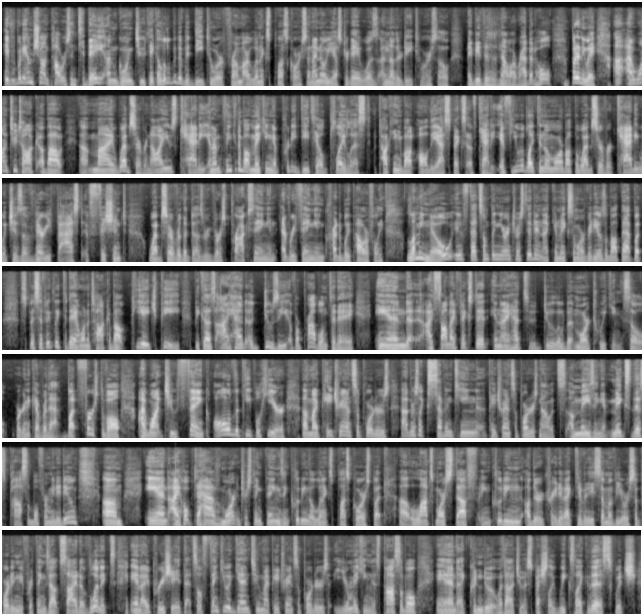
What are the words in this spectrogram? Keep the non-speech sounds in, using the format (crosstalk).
Hey everybody, I'm Shawn Powers and today I'm going to take a little bit of a detour from our Linux Plus course. And I know yesterday was another detour, so maybe this is now a rabbit hole. But anyway, uh, I want to talk about uh, my web server. Now I use Caddy and I'm thinking about making a pretty detailed playlist talking about all the aspects of Caddy. If you would like to know more about the web server Caddy, which is a very fast, efficient web server that does reverse proxying and everything incredibly powerfully, let me know if that's something you're interested in. I can make some more videos about that. But specifically today, I want to talk about PHP because I had a doozy of a problem today and I thought I fixed it and I had to do a little bit more tweaking. So we're going to cover that. But first of all, I want to thank all of the people here, uh, my Patreon supporters. Uh, there's like 17 Patreon supporters now. It's amazing. It makes this possible for me to do. Um, and I hope to have more interesting things, including the Linux Plus course, but uh, lots more stuff, including other creative activities. Some of you are supporting me for things outside of Linux, and I appreciate that. So thank you again to my Patreon supporters. You're making this possible, and I couldn't do it without you, especially weeks like this, which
